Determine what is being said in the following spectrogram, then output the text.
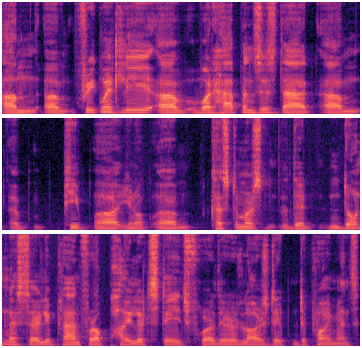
Um, um, frequently, what happens is that um, you know, um, customers they don't necessarily plan for a pilot stage for their large de deployments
